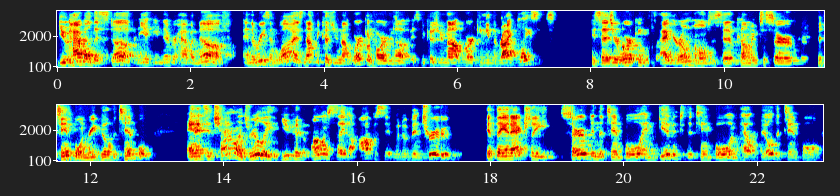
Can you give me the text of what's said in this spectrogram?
you have all this stuff and yet you never have enough. And the reason why is not because you're not working hard enough, it's because you're not working in the right places. He says you're working at your own homes instead of coming to serve the temple and rebuild the temple. And it's a challenge, really. You could almost say the opposite would have been true. If they had actually served in the temple and given to the temple and helped build the temple,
